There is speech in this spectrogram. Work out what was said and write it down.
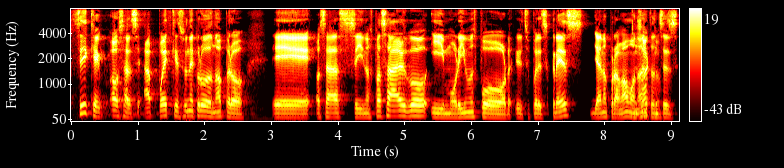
Sí, que, o sea, ah, puede que suene crudo, ¿no? Pero, eh, o sea, si nos pasa algo y morimos por el super estrés, ya no programamos, ¿no? Entonces,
